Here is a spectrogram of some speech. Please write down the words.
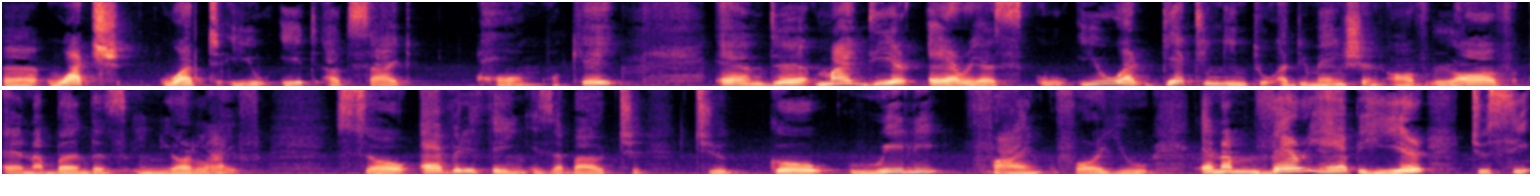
uh, watch what you eat outside home, okay? And uh, my dear Aries, you are getting into a dimension of love and abundance in your life. So everything is about to, to go really fine for you. And I'm very happy here to see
